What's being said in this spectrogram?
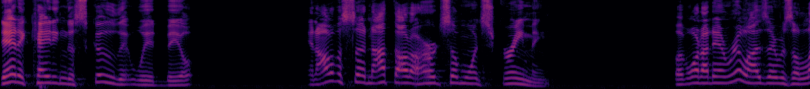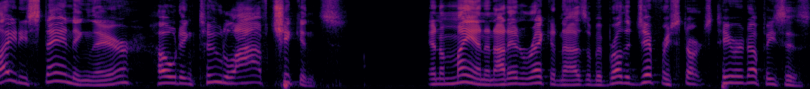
dedicating the school that we had built. And all of a sudden, I thought I heard someone screaming. But what I didn't realize, there was a lady standing there holding two live chickens and a man, and I didn't recognize him. But Brother Jeffrey starts tearing up. He says,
